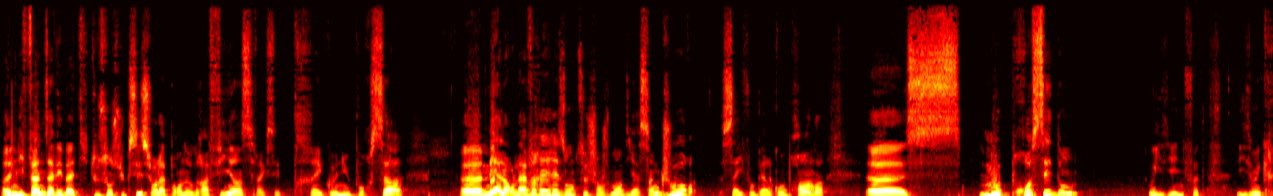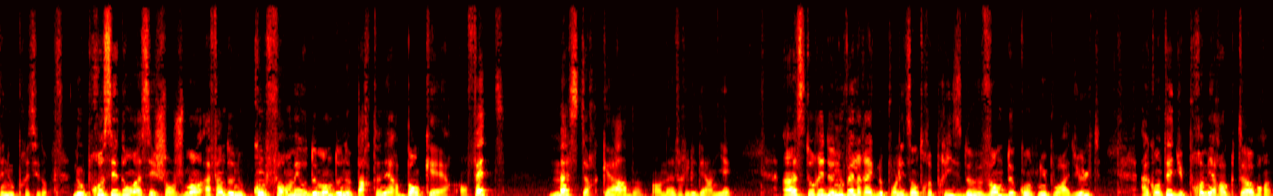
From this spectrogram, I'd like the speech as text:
OnlyFans avait bâti tout son succès sur la pornographie, hein, c'est vrai que c'est très connu pour ça. Euh, mais alors, la vraie raison de ce changement d'il y a 5 jours, ça il faut bien le comprendre, euh, nous procédons oui, il y a une faute. Ils ont écrit nous précédons. Nous procédons à ces changements afin de nous conformer aux demandes de nos partenaires bancaires. En fait, Mastercard, en avril dernier, a instauré de nouvelles règles pour les entreprises de vente de contenu pour adultes à compter du 1er octobre.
